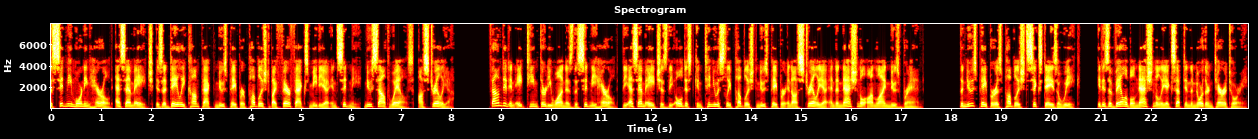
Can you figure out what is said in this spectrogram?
The Sydney Morning Herald (SMH) is a daily compact newspaper published by Fairfax Media in Sydney, New South Wales, Australia. Founded in 1831 as the Sydney Herald, the SMH is the oldest continuously published newspaper in Australia and a national online news brand. The newspaper is published six days a week. It is available nationally except in the Northern Territory.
